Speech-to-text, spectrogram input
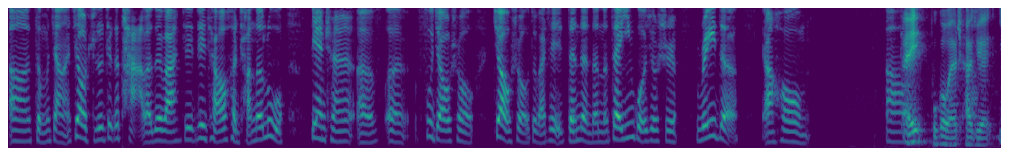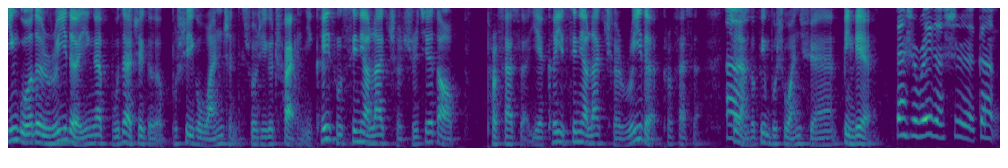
呃，怎么讲呢？教职的这个塔了，对吧？这这条很长的路变成呃呃副教授、教授，对吧？这等等等等，在英国就是 reader，然后啊，哎，不过我要插句，英国的 reader 应该不在这个，不是一个完整的，说是一个 track，你可以从 senior lecturer 直接到 professor，也可以 senior lecturer reader professor，这两嗯，个并不是完全并列的。但是 reader 是更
